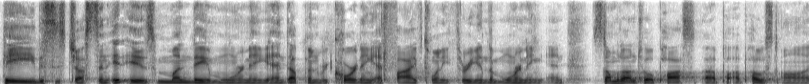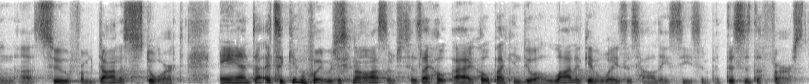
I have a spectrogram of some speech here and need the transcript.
Hey, this is Justin. It is Monday morning and up and recording at 5:23 in the morning and stumbled onto a, post, uh, a post on uh, Sue from Donna Stewart and uh, it's a giveaway which is kind of awesome. She says, "I hope I hope I can do a lot of giveaways this holiday season, but this is the first.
